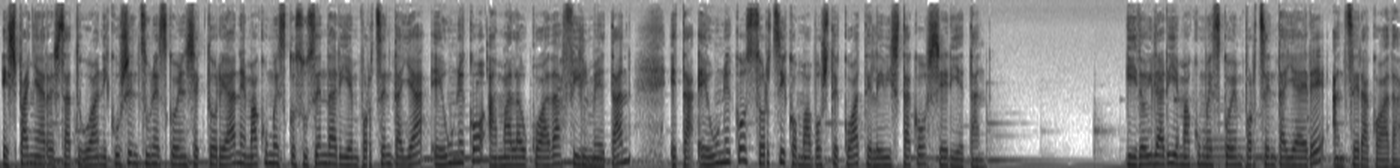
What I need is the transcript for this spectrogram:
Espainiar estatuan ikusentzunezkoen sektorean emakumezko zuzendarien portzentaia euneko amalaukoa da filmeetan eta euneko zortziko mabostekoa telebistako serietan gidoilari emakumezkoen portzentaia ere antzerakoa da.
